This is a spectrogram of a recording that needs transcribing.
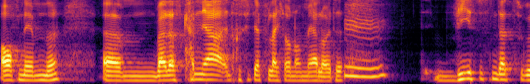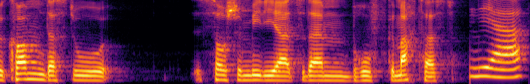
aufnehmen, ne? Ähm, weil das kann ja, interessiert ja vielleicht auch noch mehr Leute. Mhm. Wie ist es denn dazu gekommen, dass du Social Media zu deinem Beruf gemacht hast? Ja,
